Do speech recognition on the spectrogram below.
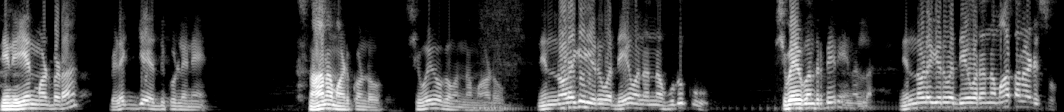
ನೀನು ಏನ್ ಮಾಡ್ಬೇಡ? ಬೆಳಗ್ಗೆ ಎದ್ದು ಸ್ನಾನ ಮಾಡಿಕೊಂಡು ಶಿವಯೋಗವನ್ನ ಮಾಡು. ನಿನ್ನೊಳಗೆ ಇರುವ ದೇವನನ್ನ ಹುಡುಕು. ಶಿವಯೋಗ ಅಂದ್ರೆ ಬೇರೆ ಏನಲ್ಲ. ನಿನ್ನೊಳಗಿರುವ ದೇವರನ್ನ ಮಾತನಾಡಿಸು.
